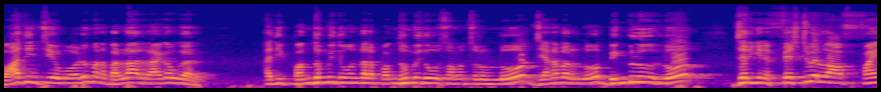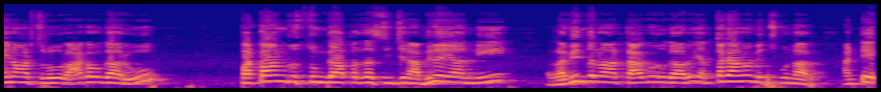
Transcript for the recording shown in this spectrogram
వాదించేవాడు మన బళ్ళారి రాఘవ్ గారు. అది పంతొమ్మిది వందల పంతొమ్మిదవ సంవత్సరంలో జనవరిలో బెంగళూరులో జరిగిన ఫెస్టివల్ ఆఫ్ ఫైన్ ఆర్ట్స్లో రాఘవ్ గారు పఠాన్ రుస్తుంగా ప్రదర్శించిన అభినయాన్ని రవీంద్రనాథ్ ఠాగూర్ గారు ఎంతగానో మెచ్చుకున్నారు. అంటే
